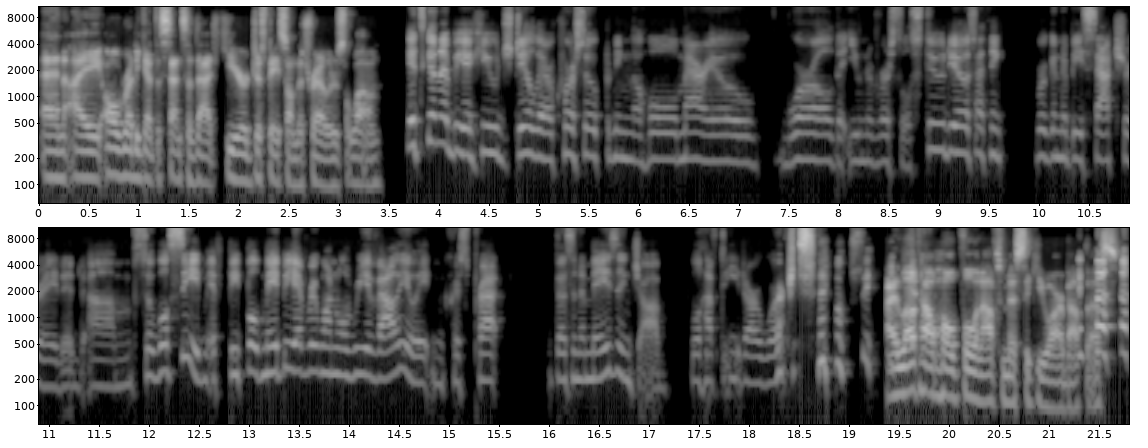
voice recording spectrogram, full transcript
and I already get the sense of that here just based on the trailers alone. It's going to be a huge deal. They're, of course, opening the whole Mario world at Universal Studios. I think we're going to be saturated. Um, so we'll see if people, maybe everyone will reevaluate, and Chris Pratt does an amazing job. We'll have to eat our words. we'll see. I love how hopeful and optimistic you are about this.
